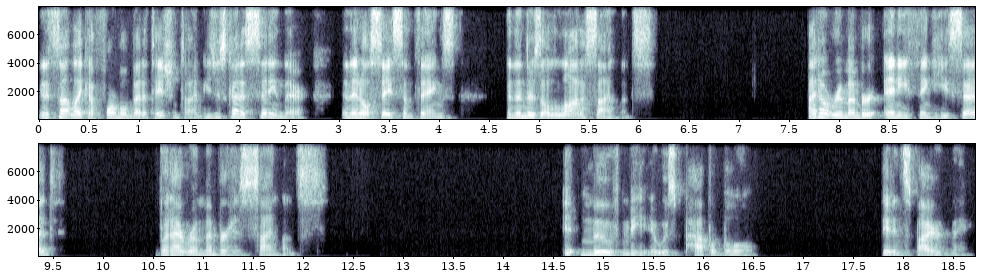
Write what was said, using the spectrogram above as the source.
And it's not like a formal meditation time. He's just kind of sitting there and then he'll say some things. And then there's a lot of silence. I don't remember anything he said, but I remember his silence. It moved me, it was palpable, it inspired me.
